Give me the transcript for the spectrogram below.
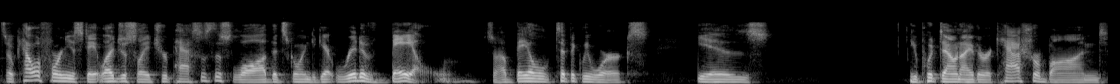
So, California state legislature passes this law that's going to get rid of bail. So, how bail typically works is you put down either a cash or bond.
